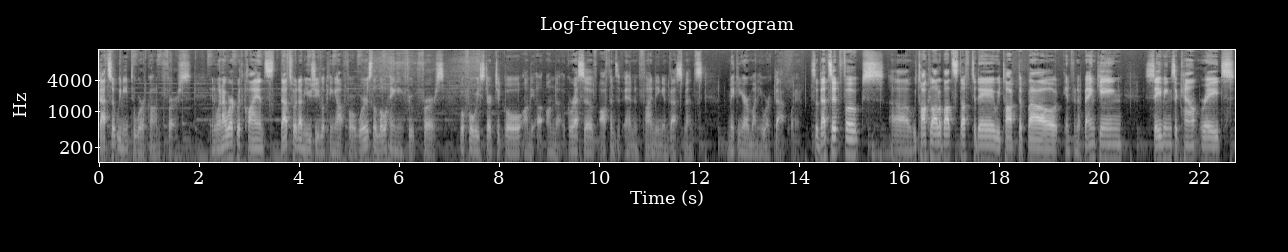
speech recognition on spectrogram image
that's what we need to work on first. And when I work with clients, that's what I'm usually looking out for. Where's the low-hanging fruit first? Before we start to go on the uh, on the aggressive offensive end and finding investments, making our money work that way. So that's it, folks. Uh, we talked a lot about stuff today. We talked about infinite banking, savings account rates.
